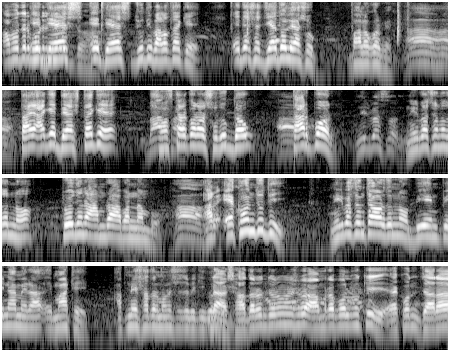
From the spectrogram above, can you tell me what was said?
আমাদের এই দেশ এই দেশ যদি ভালো থাকে এই দেশে যে দলই আসুক ভালো করবে। হ্যাঁ হ্যাঁ। তাই আগে দেশটাকে সংস্কার করার সুযোগ দাও। তারপর নির্বাচন। নির্বাচনের জন্য প্রয়োজনে আমরা আবার নামবো। হ্যাঁ। আর এখন যদি নির্বাচন চাওয়ার জন্য বিএনপি নামে রা- মাঠে আপনি সাধারণ মানুষ হিসেবে কি না সাধারণ জনগণ হিসেবে আমরা বলব কি এখন যারা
